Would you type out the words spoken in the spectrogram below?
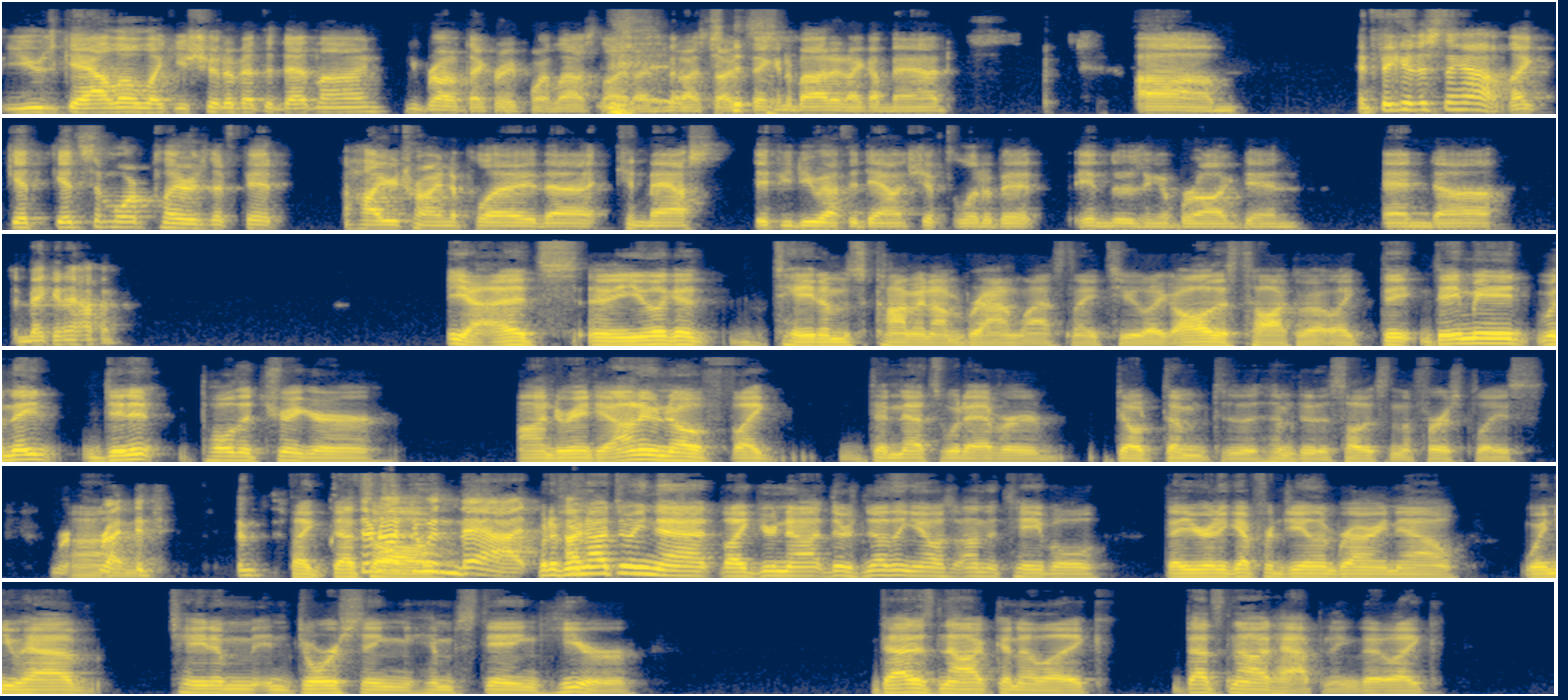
use Gallo like you should have at the deadline. You brought up that great point last night. I, then I started thinking about it. I got mad. Um, and figure this thing out. Like get get some more players that fit how you're trying to play that can mask if you do have to downshift a little bit in losing a Brogdon and uh and make it happen. Yeah, it's I mean, you look at Tatum's comment on Brown last night too, like all this talk about like they they made when they didn't pull the trigger on Durant. I don't even know if like the Nets would ever dealt them to him to the Celtics in the first place. Um, right. If, Like that's they're not doing that. But if they're I- not doing that, like you're not, there's nothing else on the table that you're gonna get for Jaylen Brown right now. When you have Tatum endorsing him staying here, that is not gonna like that's not happening. They're like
